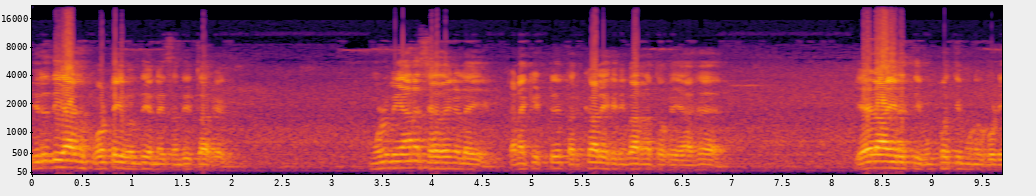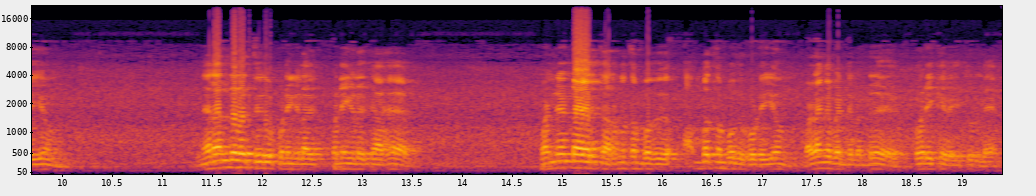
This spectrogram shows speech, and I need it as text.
இறுதியாக கோட்டை வந்து என்னை சந்தித்தார்கள். முழுமையான சேதங்களை கணக்கிட்டு தற்காலிக நிவாரணத் தொகையாக ஏழாயிரத்தி முப்பத்தி மூணு கோடியும் நிரந்தர தீர்வு பணிகளை பணிகளுக்காக பன்னிரெண்டாயிரத்து அறுநூத்தொம்பது ஐம்பத்தொம்பது கோடியும் வழங்க வேண்டும் என்று கோரிக்கை வைத்துள்ளேன்.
